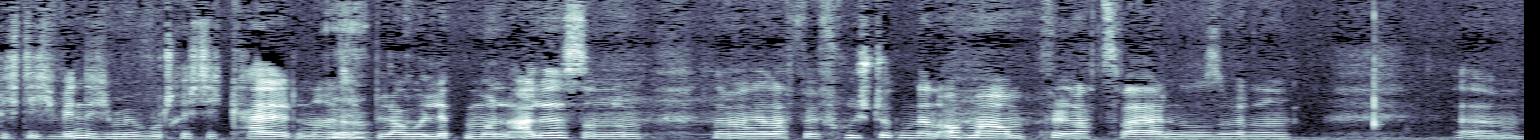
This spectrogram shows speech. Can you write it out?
richtig windig und mir wurde richtig kalt. Und dann hatte Ja. ich blaue Lippen und alles. Und dann haben wir gesagt, wir frühstücken dann auch mal um Viertel nach zwei. Und so sind wir dann, ähm,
